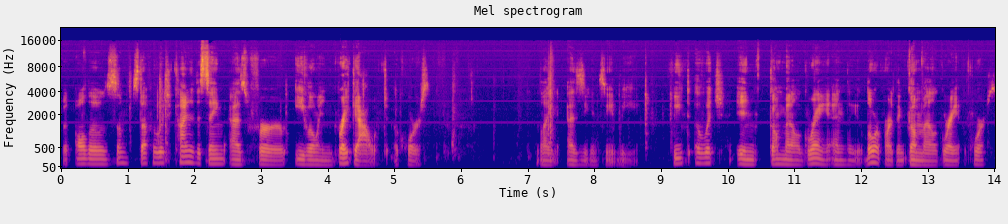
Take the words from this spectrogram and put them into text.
But although some stuff of which kind of the same as for Evo and Breakout, of course. Like, as you can see, the feet of which in gunmetal gray, and the lower part in gunmetal gray, of course.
